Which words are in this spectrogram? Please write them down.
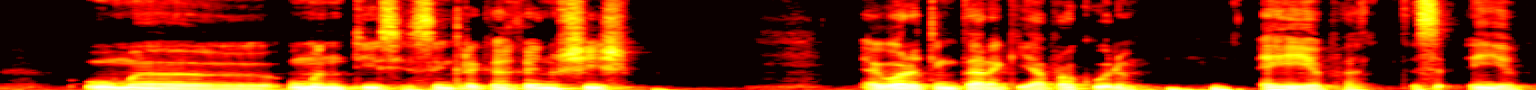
uma, uma notícia sem querer carreguei no X. Agora tenho que estar aqui à procura. Aí, aí,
